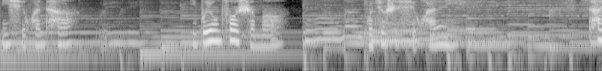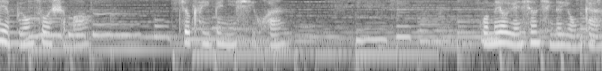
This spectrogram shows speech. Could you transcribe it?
你喜欢他，你不用做什么，我就是喜欢你。他也不用做什么，就可以被你喜欢。我没有袁湘琴的勇敢，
